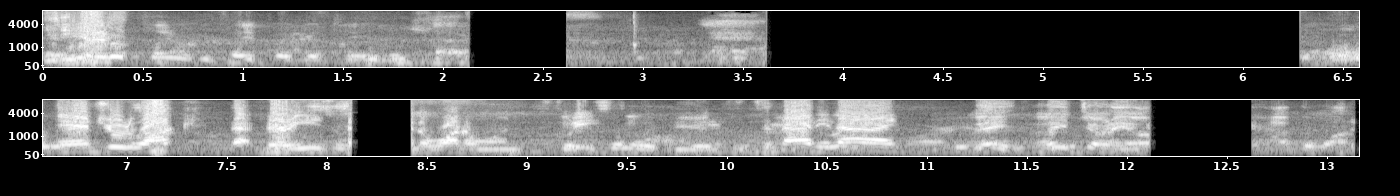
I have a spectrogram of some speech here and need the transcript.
See, here's, Good player who played for a good team. Andrew Luck, that very easy in a one on one. Still, still beautiful. It's a 99. Hey, hey, Johnny, I have the water.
